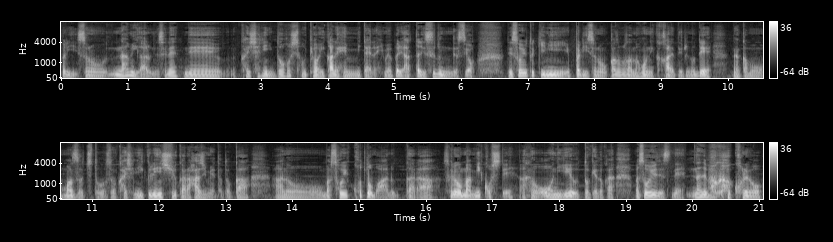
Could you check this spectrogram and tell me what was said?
ぱりその波があるんですよね。で、会社にどうしても今日は行かれへんみたいな日もやっぱりあったりするんですよ。で、そういう時に、やっぱりその、カズさんの方に書かれているので、なんかもう、まずはちょっとその会社に行く練習から始めたとか、あの、まあ、そういうこともあるから、それをま見越して、あの、大逃げを打っとけとか、まあ、そういうですね、なんで僕はこれを、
